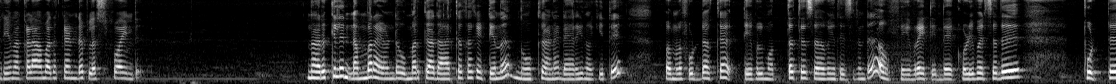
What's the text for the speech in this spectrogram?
ചെറിയ മക്കളാകുമ്പോൾ അതൊക്കെ ഉണ്ട് പ്ലസ് പോയിന്റ് നറുക്കിൽ നമ്പർ ആയതുകൊണ്ട് ഉമ്മർക്ക് അത് ആർക്കൊക്കെ കിട്ടിയെന്ന് നോക്കുകയാണ് ഡയറി നോക്കിയിട്ട്. അപ്പോൾ നമ്മൾ ഫുഡൊക്കെ ടേബിൾ മൊത്തത്തിൽ സെർവ് ചെയ്ത് വെച്ചിട്ടുണ്ട്. ഫേവറേറ്റ് എന്റെ കോഴി പൊരിച്ചത് പുട്ട്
